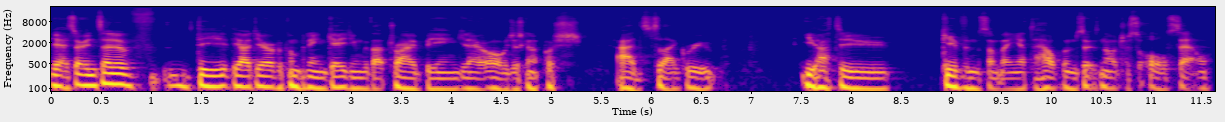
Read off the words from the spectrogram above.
Yeah, so instead of the the idea of a company engaging with that tribe being, you know, oh, we're just going to push ads to that group, you have to give them something. You have to help them, so it's not just all sell.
